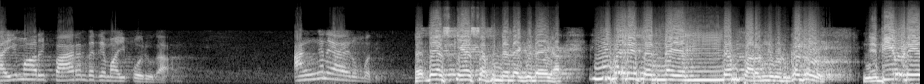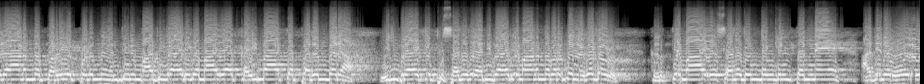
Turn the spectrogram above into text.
കൈമാറി പാരമ്പര്യമായി പോരുക. അങ്ങനെ ആയാലും മതി. ഇവർ തന്നെ എല്ലാം പറഞ്ഞു കൊടുക്കും കേട്ടോ. നബിയുടേതാണെന്ന് പറയപ്പെടുന്ന എന്തിനും ആധികാരികമായ കൈമാറ്റ പരമ്പര? ഇൻ ബ്രാക്കറ്റ് സനത് അനിവാര്യമാണെന്ന് പറഞ്ഞു കേട്ടോ. കൃത്യമായ സനതുണ്ടെങ്കിൽ തന്നെ അതിന് ഓരോ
